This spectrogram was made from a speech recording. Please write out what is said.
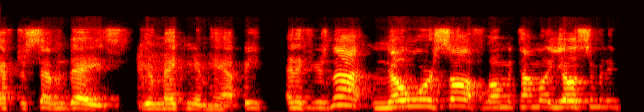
after seven days, you're making him happy. And if he's not, no worse off. Lo yosim and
